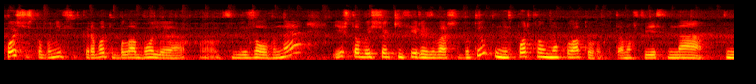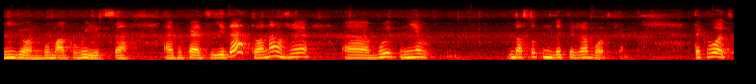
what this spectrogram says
хочется, чтобы у них все-таки работа была более э, цивилизованная, и чтобы еще кефир из вашей бутылки не испортил макулатуру. Потому что если на нее, на бумагу выльется э, какая-то еда, то она уже э, будет не доступна для переработки. Так вот,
